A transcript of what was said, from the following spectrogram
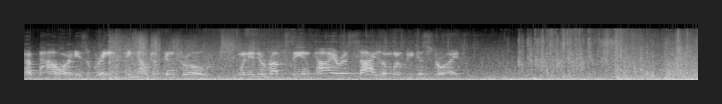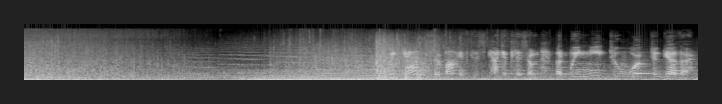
Her power is racing out of control. When it erupts, the entire asylum will be destroyed. Survive this cataclysm, but we need to work together.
